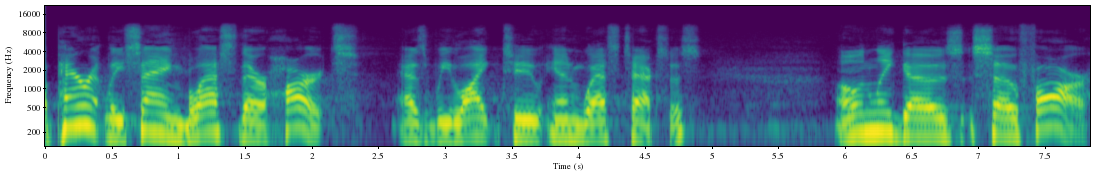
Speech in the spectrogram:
apparently saying, Bless their hearts, as we like to in West Texas, only goes so far.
